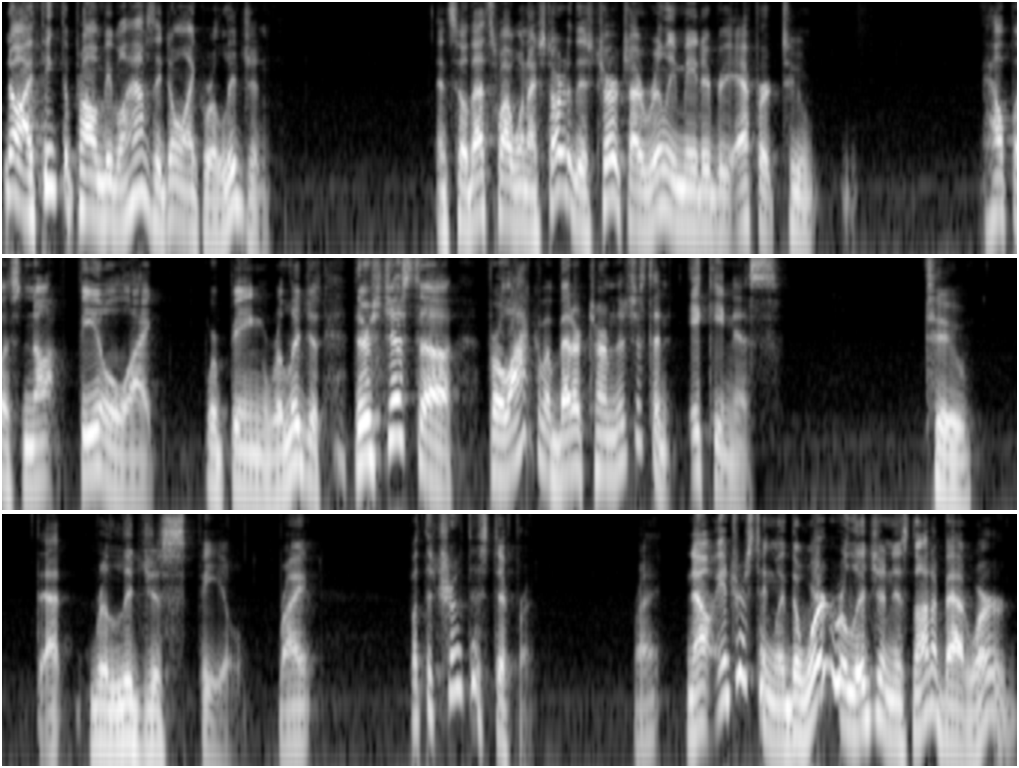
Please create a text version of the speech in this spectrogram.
no, I think the problem people have is they don't like religion. And so that's why when I started this church, I really made every effort to help us not feel like we're being religious. There's just a, for lack of a better term, there's just an ickiness to that religious feel, right? But the truth is different, right? Now, interestingly, the word religion is not a bad word.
